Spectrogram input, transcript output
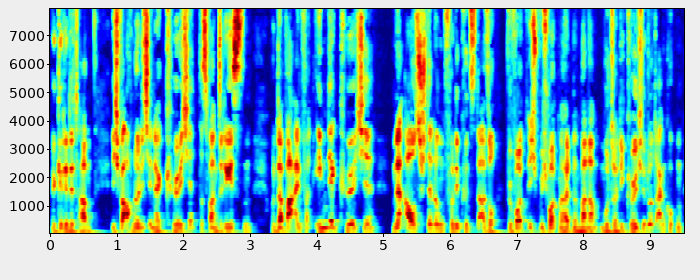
äh, geredet haben. Ich war auch neulich in der Kirche, das war in Dresden, und da war einfach in der Kirche eine Ausstellung von dem Künstler. Also wir wollten, ich, ich wollte mir halt mit meiner Mutter die Kirche dort angucken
